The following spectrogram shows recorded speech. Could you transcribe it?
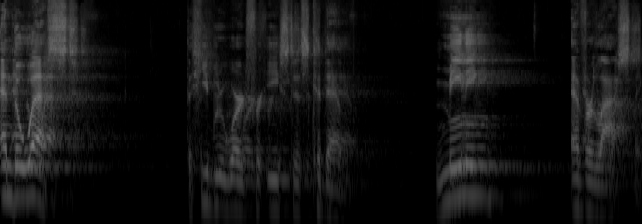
and the west. The Hebrew word for east is kedem, meaning everlasting,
